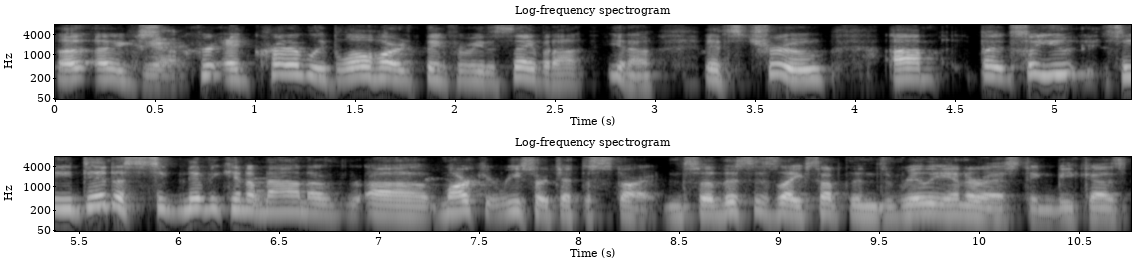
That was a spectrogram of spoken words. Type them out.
an yeah. incredibly blowhard thing for me to say, but I, you know it's true. Um, but so you so you did a significant amount of uh, market research at the start, and so this is like something really interesting because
